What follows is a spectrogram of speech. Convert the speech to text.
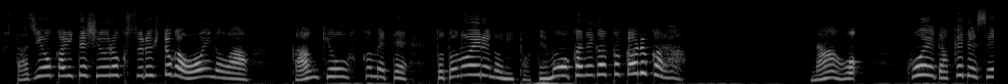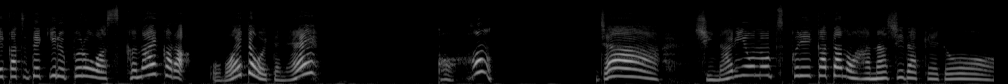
スタジオ借りて収録する人が多いのは環境を含めて整えるのにとてもお金がかかるから。なお声だけで生活できるプロは少ないから覚えておいてね。5本。じゃあシナリオの作り方の話だけど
